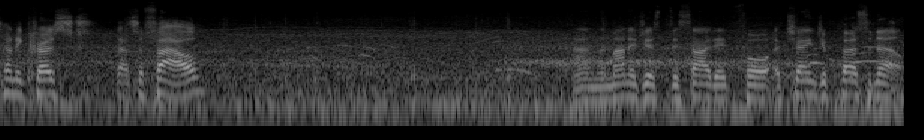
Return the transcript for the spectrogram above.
Toni Kroos, that's a foul. And the manager's decided for a change of personnel.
